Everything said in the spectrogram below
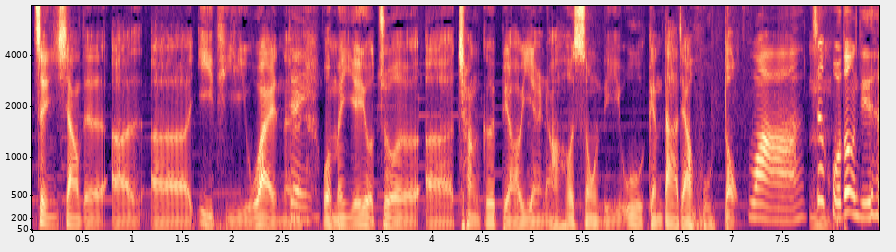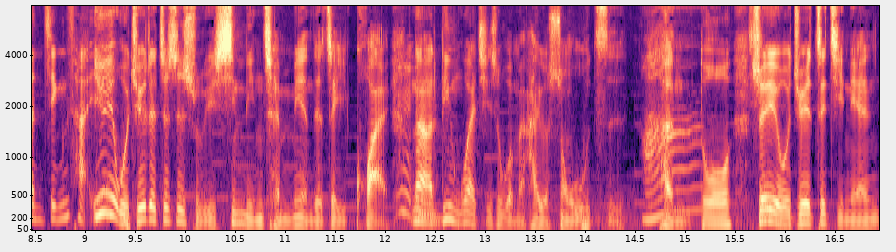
正向的呃呃议题以外呢，我们也有做呃唱歌表演，然后送礼物跟大家互动。哇，这活动其实很精彩。因为我觉得这是属于心灵层面的这一块。那另外，其实我们还有送物资，啊、很多，所以我觉得这几年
